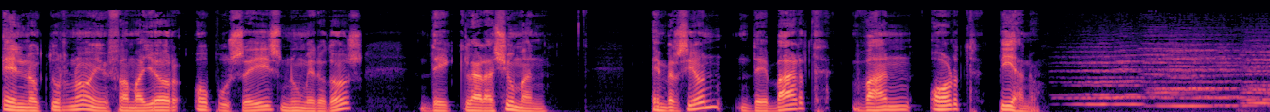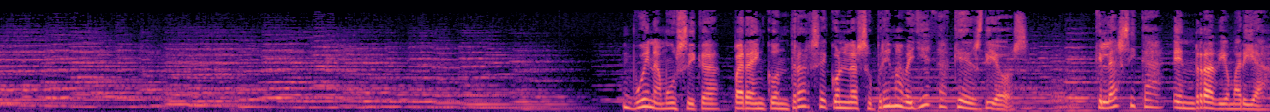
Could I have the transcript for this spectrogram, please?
el nocturno en Fa mayor opus 6 número 2 de Clara Schumann, en versión de Bart van Ort piano. Buena música para encontrarse con la suprema belleza que es Dios. Clásica en Radio María.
